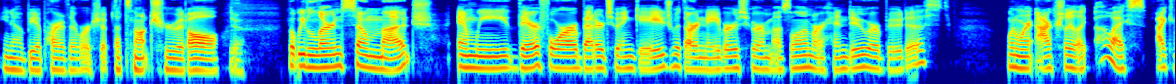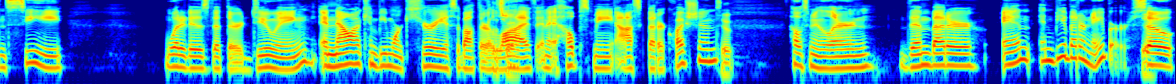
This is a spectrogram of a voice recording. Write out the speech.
you know be a part of their worship. That's not true at all. Yeah. But we learn so much and we therefore are better to engage with our neighbors who are Muslim or Hindu or Buddhist when we're actually like, oh, I, I can see what it is that they're doing. And now I can be more curious about their That's right. life. And it helps me ask better questions, Yep. helps me learn them better and and be a better neighbor. Yeah. So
